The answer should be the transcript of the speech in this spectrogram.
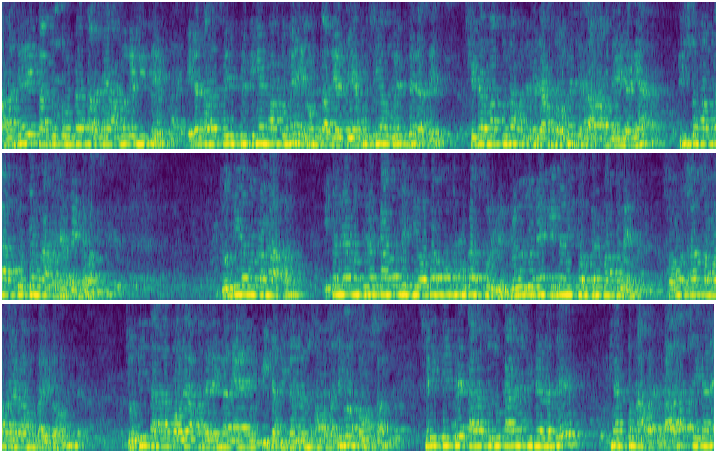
আমাদের এই কার্যক্রমটা তারা যে আমলে নিছে, এটা তারা প্রেস মাধ্যমে এবং তাদের যে অফিসিয়াল ওয়েবসাইট আছে, সেটার মাধ্যমে আমাদেরকে জানাতে হবে যে তারা আমাদের এটা নিয়ে দৃশ্যমান কাজ করছে এবং আমরা সেটা দেখতে পাচ্ছি। যদি এমনটা না হয় কারণ অপারগতা প্রকাশ করলে প্রয়োজনে ইতালি মাধ্যমে সমস্যা সমাধানের ব্যবস্থা নিতে হবে। যদি তারা বলে আমাদের এখানে ভিসার জন্য সমস্যা, যে কোনো সমস্যা সেই ক্ষেত্রে তারা শুধু কার্ডের সুবিধাতে খ্যাত না হয়। তারা সেখানে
